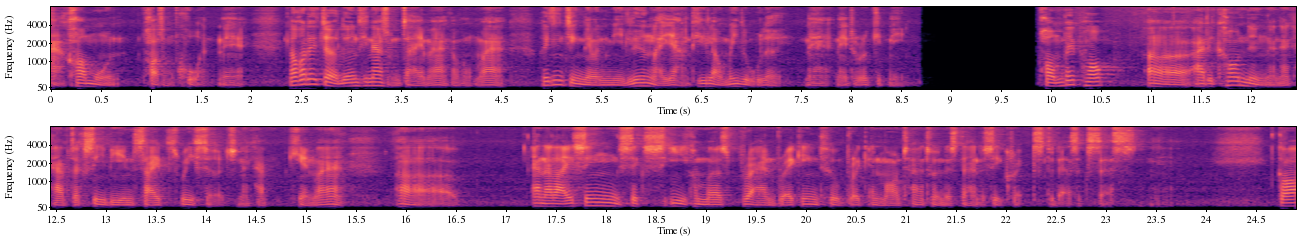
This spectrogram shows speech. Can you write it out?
หาข้อมูลพอสมควรนะฮะเราก็ได้เจอเรื่องที่น่าสนใจมากครับผมว่าเฮ้ยจริงๆเนี่ยมันมีเรื่องหลายอย่างที่เราไม่รู้เลยนะฮะในธุรกิจนี้ ผมไปพบ อ่อ article หนึ่งนะครับจาก CB Insights Research นะครับเขียนว่า analyzing six e-commerce brand breaking to brick and mortar to understand the secrets to their success ก็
